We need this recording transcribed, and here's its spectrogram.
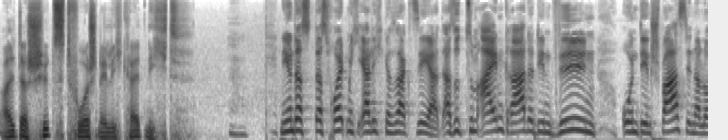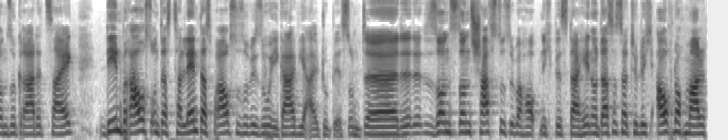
Alter schützt vor Schnelligkeit nicht. Nee, und das, das freut mich ehrlich gesagt sehr. Also zum einen gerade den Willen und den Spaß, den Alonso gerade zeigt, den brauchst und das Talent, das brauchst du sowieso, egal wie alt du bist. Und äh, sonst, sonst schaffst du es überhaupt nicht bis dahin. Und das ist natürlich auch nochmal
